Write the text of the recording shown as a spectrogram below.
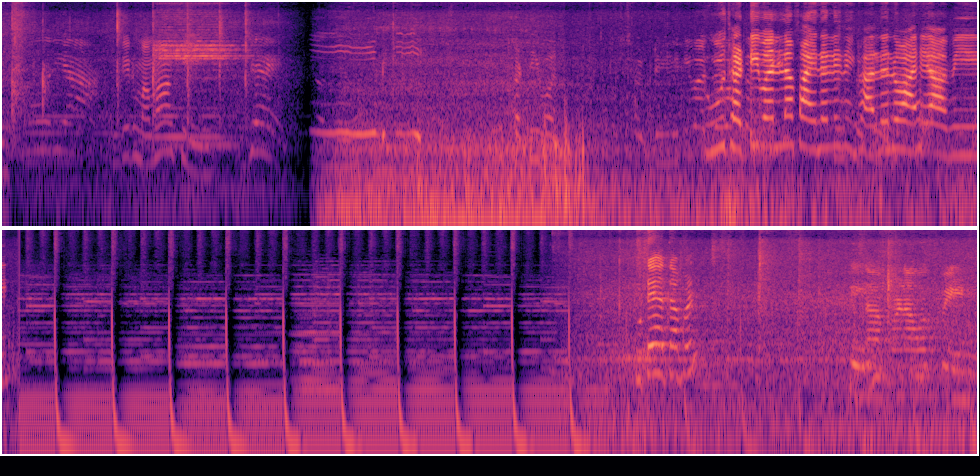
मंदिर मामा की. थर्टी वन ला फायनली निघालेलो आहे आम्ही. कुठे आपण? आता आपण आहोत पेंट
